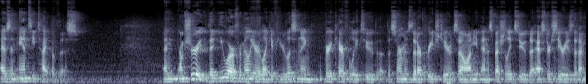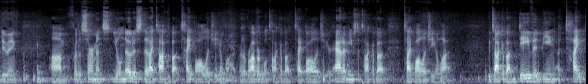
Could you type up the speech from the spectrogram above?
as an antitype of this. And I'm sure that you are familiar, like if you're listening very carefully to the, the sermons that are preached here and so on, and especially to the Esther series that I'm doing um, for the sermons, you'll notice that I talk about typology a lot, or that Robert will talk about typology, or Adam used to talk about typology a lot. We talk about David being a type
